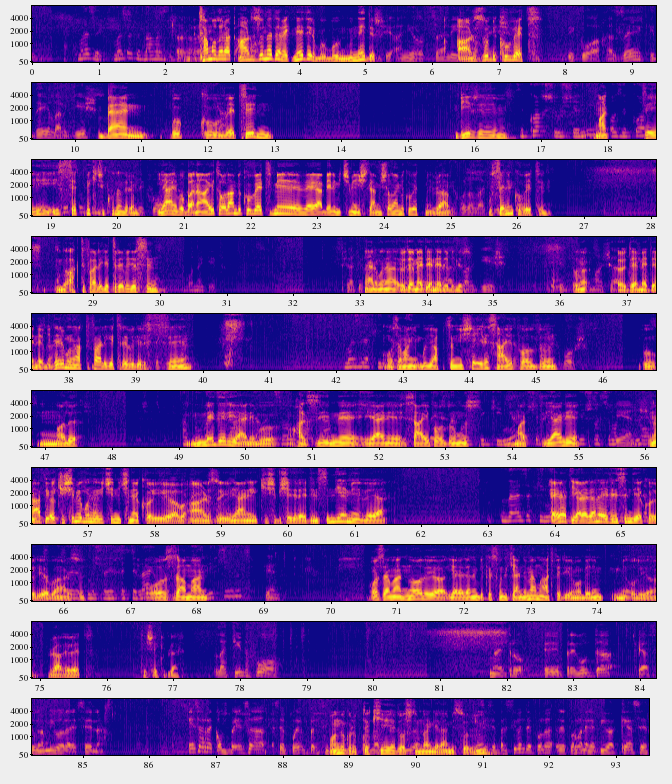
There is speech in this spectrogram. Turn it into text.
Tam olarak arzu ne demek? Nedir bu? Bu, bu nedir? Arzu bir kuvvet. Ben bu kuvveti bir e, maddeyi hissetmek için kullanırım. Yani bu bana ait olan bir kuvvet mi veya benim içime işlenmiş olan bir kuvvet mi? Rab, bu senin kuvvetin. Bunu aktif hale getirebilirsin. Yani buna ödeme denebilir. Buna ödeme denebilir. Bunu aktif hale getirebilirsin. O zaman bu yaptığın şeyle sahip olduğun bu malı nedir yani bu hazine yani sahip olduğumuz mad yani ne yapıyor? Kişi mi bunu için içine koyuyor bu arzuyu? Yani kişi bir şeyler edinsin diye mi veya Evet yaradanı edinsin diye koyuluyor bu arzu. O zaman o zaman ne oluyor yaradanın bir kısmını kendime mi atfediyorum o benim mi oluyor Rav evet teşekkürler Latin 4. Maestro, eh, pregunta que hace un amigo de la escena. Esa recompensa se pueden percibir forma gruptaki dostumdan gelen bir soru. si se perciben de forma, de forma negativa, ¿qué hacer?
